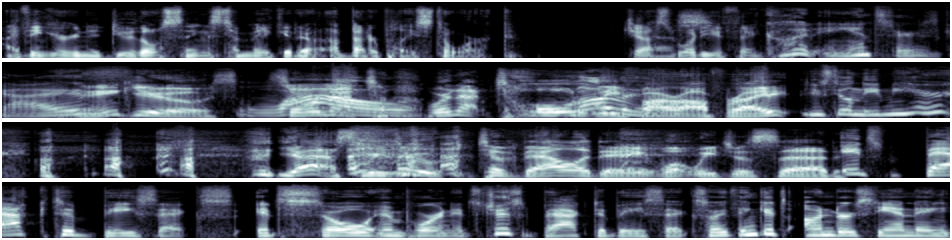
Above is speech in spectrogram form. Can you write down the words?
I think you're going to do those things to make it a, a better place to work. Jess, Yes. what do you think? Good answers, guys. Thank you. So we're not Wow. to- we're not totally Love it. far off, right? You still need me here? yes, we do to validate what we just said. It's back to basics. It's so important. It's just back to basics. So I think it's understanding.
